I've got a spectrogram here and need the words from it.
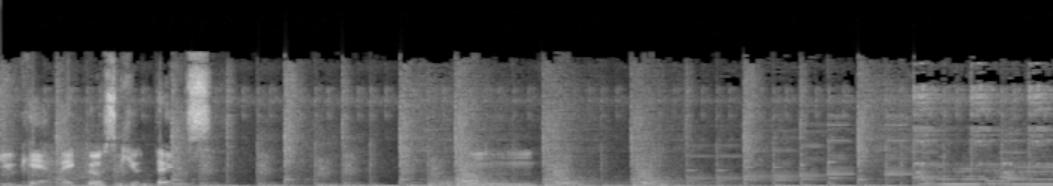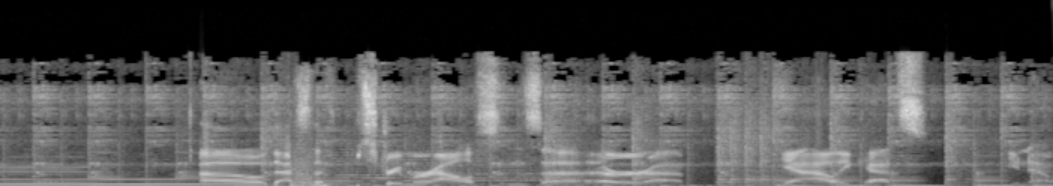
You can't make those cute things? Hmm. Oh, that's the streamer Allison's, uh, or, uh, yeah, Alley Cats, you know,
